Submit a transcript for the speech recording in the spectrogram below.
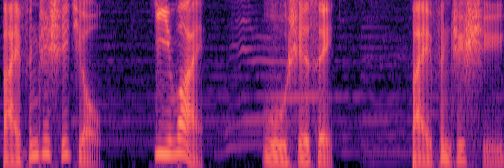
百分之十九；意外五十岁，百分之十。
